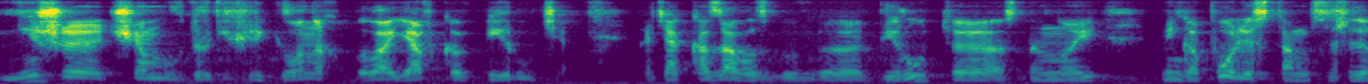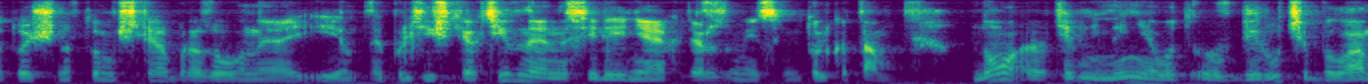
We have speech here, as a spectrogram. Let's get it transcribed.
ниже, чем в других регионах, была явка в Бейруте. Хотя, казалось бы, Бейрут – основной мегаполис, там сосредоточено в том числе образованное и политически активное население, хотя, разумеется, не только там. Но, тем не менее, вот в Бейруте была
